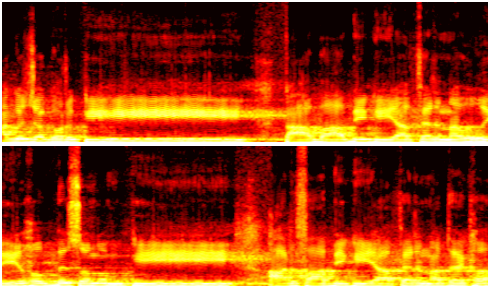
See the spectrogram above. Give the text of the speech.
আগ জগর কি? কাবা বিগিয়া ফের না হুই, হব্বে সনম কি? আরফা বিগিয়া ফের না দেখা,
